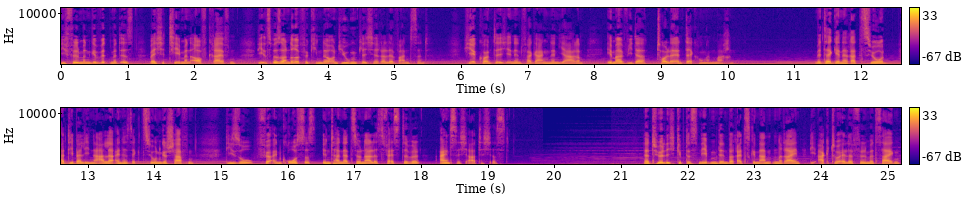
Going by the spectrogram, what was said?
die Filmen gewidmet ist, welche Themen aufgreifen, die insbesondere für Kinder und Jugendliche relevant sind. Hier konnte ich in den vergangenen Jahren immer wieder tolle Entdeckungen machen. Mit der Generation hat die Berlinale eine Sektion geschaffen, die so für ein großes internationales Festival einzigartig ist. Natürlich gibt es neben den bereits genannten Reihen, die aktuelle Filme zeigen,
